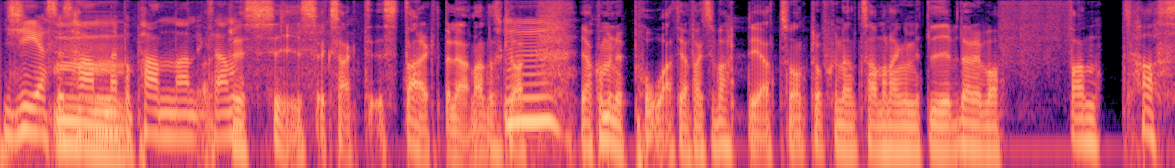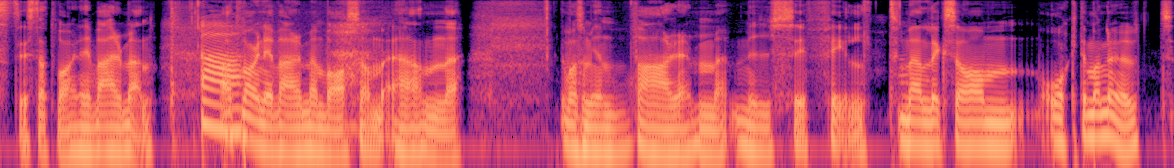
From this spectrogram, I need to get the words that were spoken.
Jesus-handen på pannan. Liksom. Precis, exakt. Starkt belönande såklart. Jag kommer nu på att jag faktiskt varit i ett sånt professionellt sammanhang i mitt liv där det var fantastiskt att vara inne i värmen. Att vara inne i värmen var som en det var som i en varm, mysig filt. Men liksom, åkte man ut,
